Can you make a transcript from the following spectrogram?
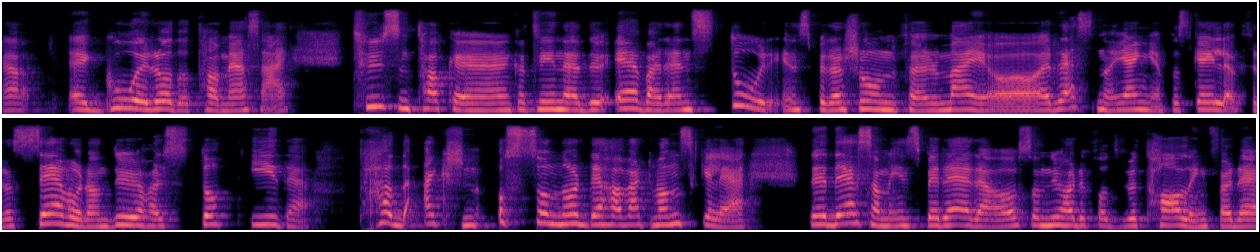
Ja, eh, gode råd å ta med seg. Tusen takk, eh, Katrine. Du er bare en stor inspirasjon for meg og resten av gjengen på ScaleUp for å se hvordan du har stått i det. Tatt action også når det har vært vanskelig. Det er det som inspirerer. Og så nå har du fått betaling for det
